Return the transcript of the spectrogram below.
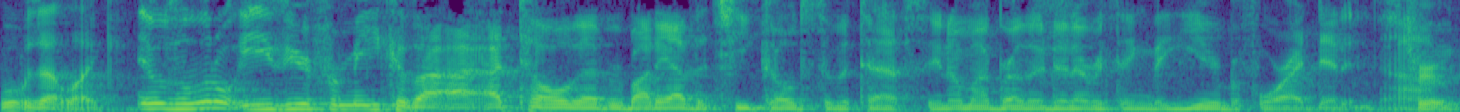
What was that like? It was a little easier for me because I, I, told everybody I had the cheat codes to the test. You know, my brother did everything the year before I did it. It's true. Um,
